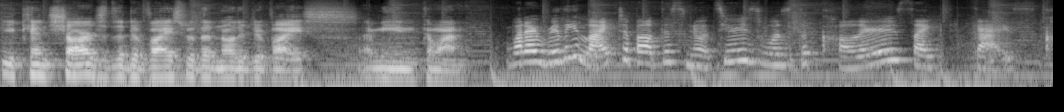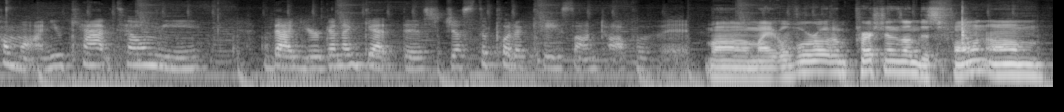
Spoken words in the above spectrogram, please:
You can charge the device with another device. I mean, come on. What I really liked about this Note series was the colors. Like, guys, come on. You can't tell me that you're gonna get this just to put a case on top of it. Uh, my overall impressions on this phone, um,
